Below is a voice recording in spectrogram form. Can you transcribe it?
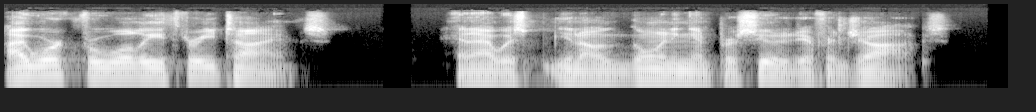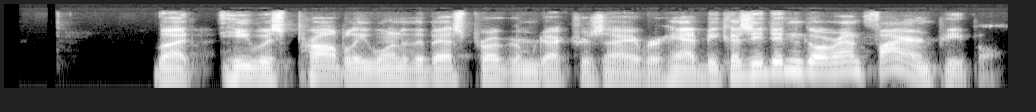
I worked for Wooly three times and I was, you know, going in pursuit of different jobs. But he was probably one of the best program directors I ever had because he didn't go around firing people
